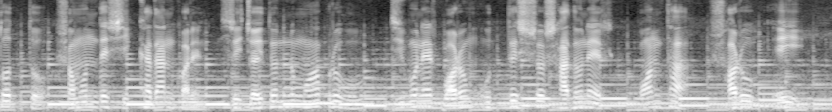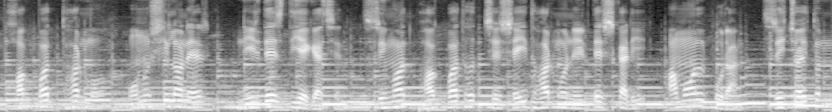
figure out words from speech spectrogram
তত্ত্ব সম্বন্ধে শিক্ষাদান করেন। শ্রী চৈতন্য মহাপ্রভু জীবনের পরম উদ্দেশ্য সাধনের পন্থা স্বরূপ এই ভগবত ধর্ম অনুশীলনের নির্দেশ দিয়ে গেছেন। শ্রীমদ্ ভগবত হচ্ছে সেই ধর্ম নির্দেশকারী অমল পুরাণ। শ্রী চৈতন্য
